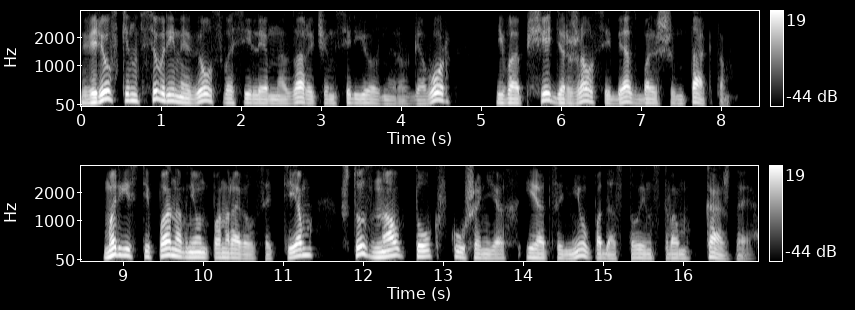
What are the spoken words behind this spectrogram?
Веревкин все время вел с Василием Назарычем серьезный разговор и вообще держал себя с большим тактом. Марье Степановне он понравился тем, что знал толк в кушаньях и оценил по достоинствам каждое.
